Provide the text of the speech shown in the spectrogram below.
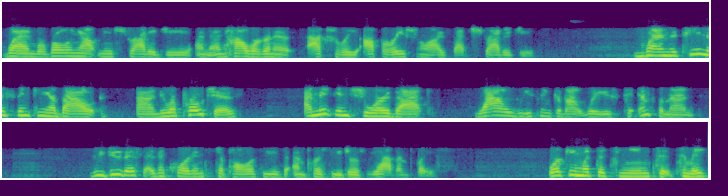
when we're rolling out new strategy and, and how we're going to actually operationalize that strategy. When the team is thinking about uh, new approaches, I'm making sure that while we think about ways to implement, we do this in accordance to policies and procedures we have in place. Working with the team to, to make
